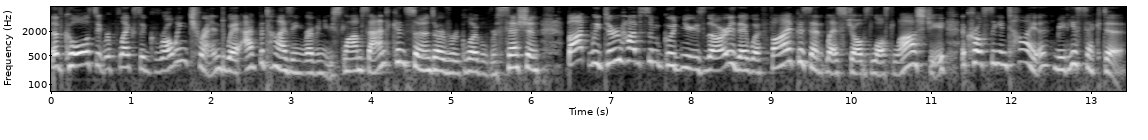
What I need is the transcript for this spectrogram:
Of course, it reflects a growing trend where advertising revenue slumps and concerns over a global recession. But we do have some good news, though. There were 5% less jobs lost last year across the entire media media sector.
